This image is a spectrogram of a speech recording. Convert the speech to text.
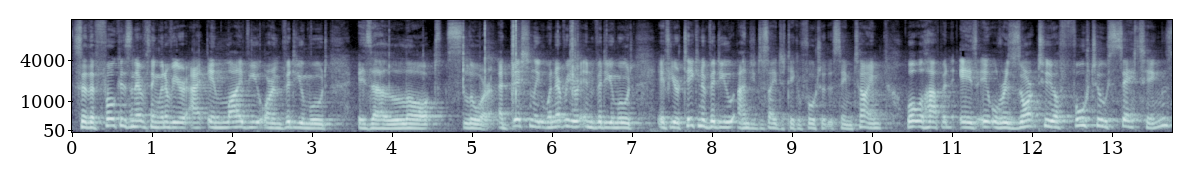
So the focus and everything whenever you're in live view or in video mode is a lot slower. Additionally, whenever you're in video mode, if you're taking a video and you decide to take a photo at the same time, what will happen is it will resort to a photo settings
